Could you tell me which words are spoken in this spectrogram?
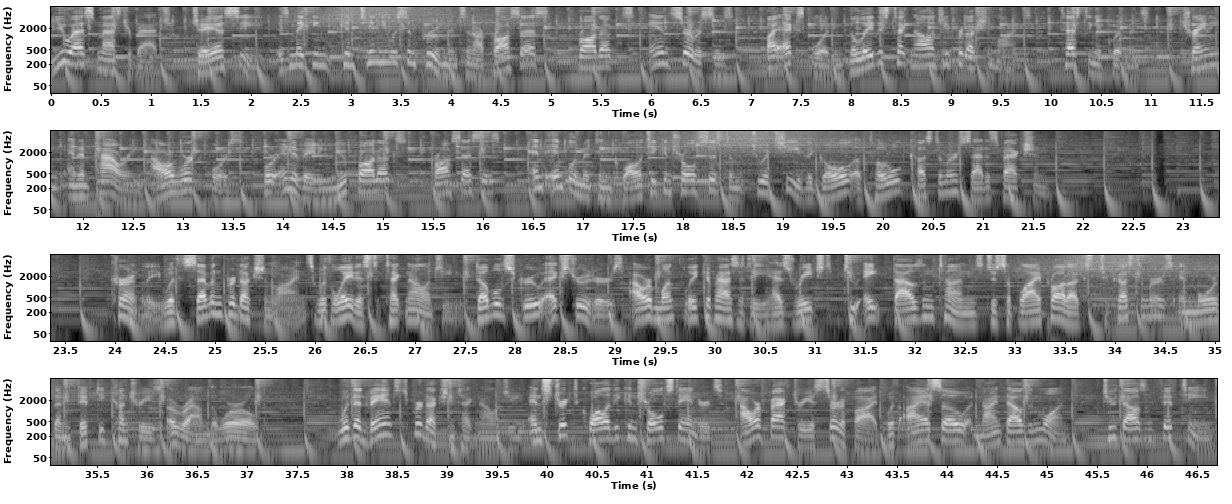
U.S. Masterbatch, JSC, is making continuous improvements in our process, products, and services by exploiting the latest technology production lines, testing equipments, training, and empowering our workforce for innovating new products, processes, and implementing quality control system to achieve the goal of total customer satisfaction. Currently, with seven production lines with latest technology, double screw extruders, our monthly capacity has reached to 8,000 tons to supply products to customers in more than 50 countries around the world. With advanced production technology and strict quality control standards, our factory is certified with ISO 9001, 2015,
